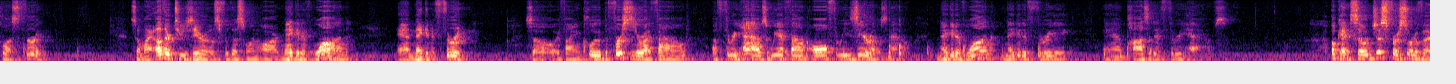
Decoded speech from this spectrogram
plus 3. So my other two zeros for this one are negative 1 and negative 3. So if I include the first zero I found of 3 halves, we have found all three zeros now. Negative 1, negative 3, and positive 3 halves. Okay, so just for sort of a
